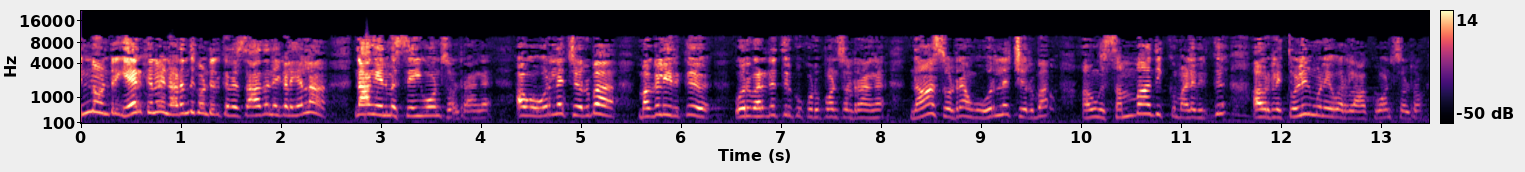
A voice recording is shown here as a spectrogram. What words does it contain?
இன்னொன்று ஏற்கனவே நடந்து கொண்டிருக்கிற சாதனைகளை எல்லாம் நாங்க இனிமே செய்வோம்னு சொல்றாங்க. அவங்க ஒரு லட்சம் ரூபாய் மகளிருக்கு ஒரு வருடத்திற்கு கொடுப்போம்னு சொல்றாங்க. நான் சொல்றேன் அவங்க ஒரு லட்சம் ரூபாய் அவங்க சம்பாதிக்கும் அளவிற்கு அவர்களை தொழில் முனைவோர்கள் ஆக்குவோம்னு சொல்றோம்.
